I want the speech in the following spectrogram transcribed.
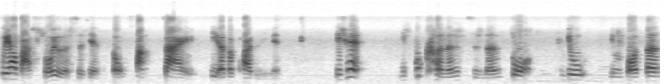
不要把所有的时间都放在第二个夸里面。的确，你不可能只能做 you important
